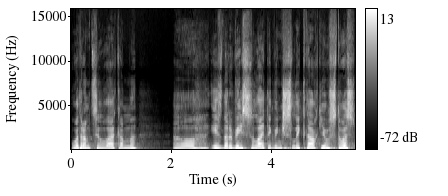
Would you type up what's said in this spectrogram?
otram cilvēkam uh, izdara visu, lai tik viņš sliktāk justos.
